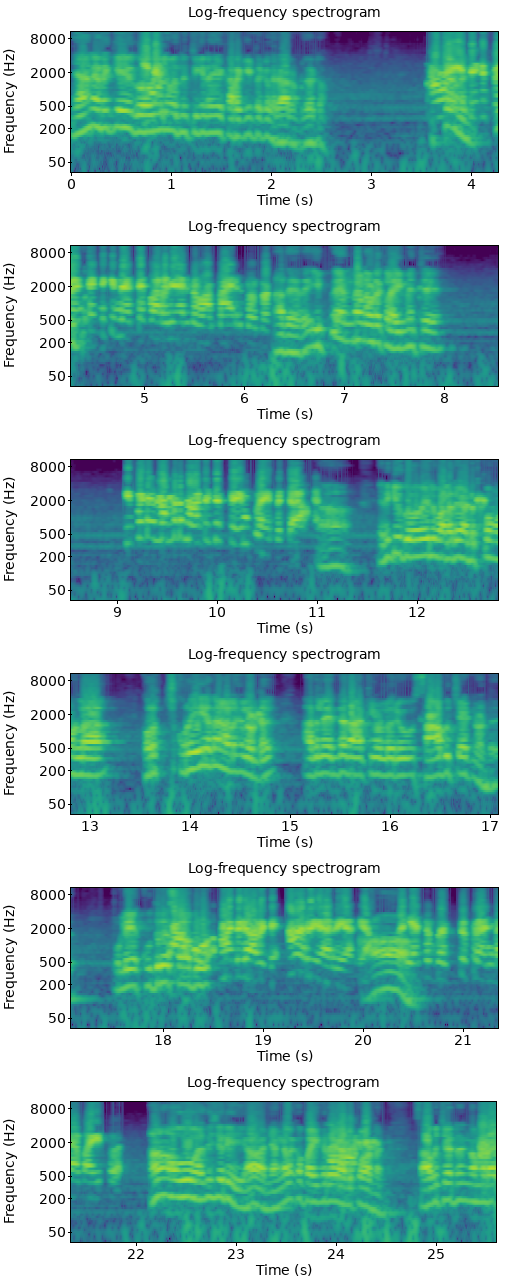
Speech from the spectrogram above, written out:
ഞാൻ ഇടയ്ക്ക് ഗോവയിൽ വന്നിട്ട് ഇങ്ങനെ കറക്കിയിട്ടൊക്കെ വരാറുണ്ട് കേട്ടോ. അതെ അതെ. ഇപ്പൊ എന്താണ് അവിടെ ക്ലൈമറ്റ്? ഇവിടെ നമ്മുടെ നാട്ടിലെ സെയിം ക്ലൈമറ്റാ ആ എനിക്ക് ഗോവയിൽ വളരെ അടുപ്പമുള്ള കുറച്ച് കുറേയേറെ ആളുകളുണ്ട്. അതിൽ എന്റെ നാട്ടിലുള്ള ഒരു സാബു ചേട്ടനുണ്ട്. പുള്ളിയെ കുതിര സാബു ആ, ഓ അത് ശരി. ആ ഞങ്ങളൊക്കെ ഭയങ്കര അടുപ്പമാണ്. സാബു ചേട്ടൻ നമ്മുടെ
